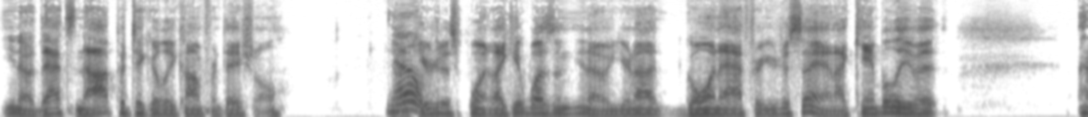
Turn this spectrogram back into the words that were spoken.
you know that's not particularly confrontational. No. Like you're just point like it wasn't, you know, you're not going after, you're just saying, I can't believe it.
